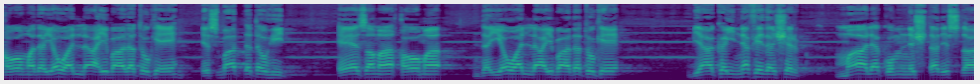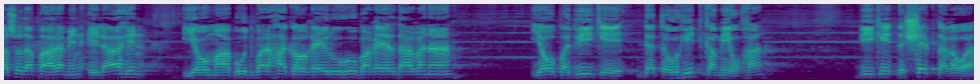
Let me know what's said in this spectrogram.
قوم د یو الله عبادت وکړئ اثبات د توحید ای زما قومه د یو الله عبادتو کې بیا کوي نفې د شرک ما لکم نشته د ستاسو دپاره من اله یو معبود برحق او غیره بغیر د هغه نه یو په دوی کې د توحید کمی وخه دوی کې د شرک دغه وه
